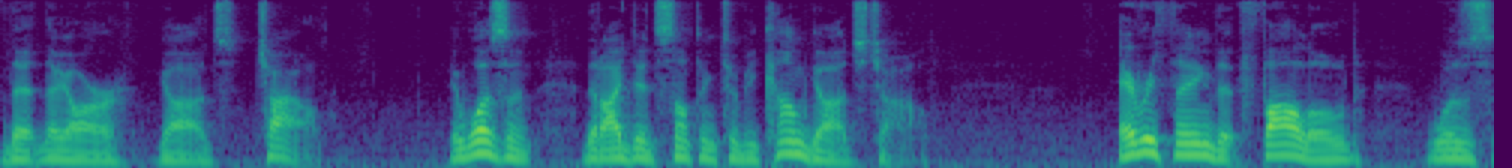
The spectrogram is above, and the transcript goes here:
that they are God's child. It wasn't that I did something to become God's child. Everything that followed was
